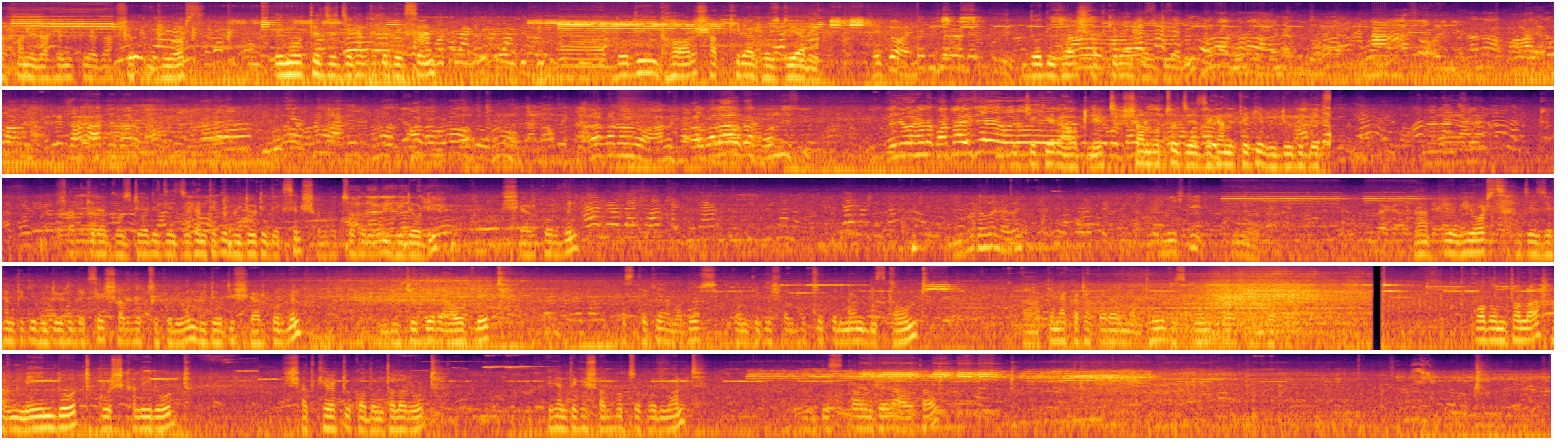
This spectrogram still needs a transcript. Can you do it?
রহমান রাহিম প্রিয় দর্শক ভিউয়ার্স এই মুহূর্তে যে যেখান থেকে দেখছেন দদি ঘর সাতক্ষীরা ঘোষডিয়ারি। দদি ঘর সাতক্ষীরা ঘোষডিয়ারি। আমি সকালবেলা ফোন দিছি। টিকের আউটলেট সর্বোচ্চ যে যেখান থেকে ভিডিওটি দেখছেন সাতক্ষীরা ঘোষডিয়ারি যে যেখান থেকে ভিডিওটি দেখছেন সর্বোচ্চ পরিমাণ ভিডিওটি শেয়ার করবেন। হ্যাঁ প্রিয় ভিউয়ার্স যে যেখান থেকে ভিডিওটি দেখছেন সর্বোচ্চ পরিমাণ ভিডিওটি শেয়ার করবেন। বিটেকের আউটলেট থেকে আমাদের সেখান থেকে সর্বোচ্চ পরিমাণ ডিসকাউন্ট কেনাকাটা করার মাধ্যমে ডিসকাউন্ট করা সম্ভব। Kadamtala main road Koshkhali road Satkhira to Kadamtala road এখান থেকে সর্বোচ্চ পরিমাণ ডিসকাউন্টের আওতায়।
